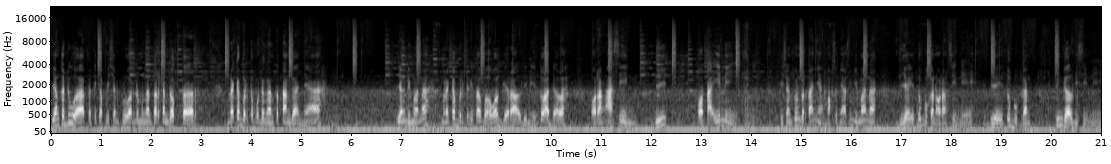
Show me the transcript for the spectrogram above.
Yang kedua, ketika Vision keluar dan mengantarkan dokter, mereka bertemu dengan tetangganya yang di mana mereka bercerita bahwa Geraldine itu adalah orang asing di kota ini. Vision pun bertanya, maksudnya asing gimana? Dia itu bukan orang sini, dia itu bukan tinggal di sini,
